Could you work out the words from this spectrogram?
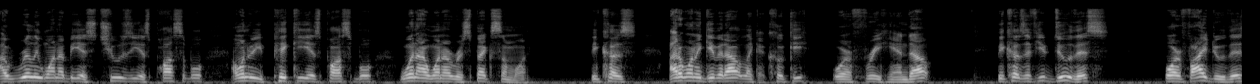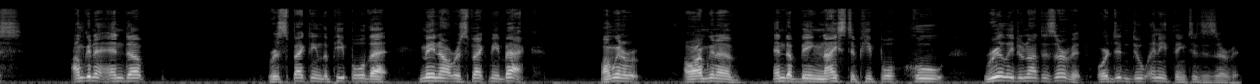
I really want to be as choosy as possible. I want to be picky as possible when I want to respect someone. Because I don't want to give it out like a cookie or a free handout. Because if you do this, or if I do this, I'm going to end up respecting the people that may not respect me back. Or I'm going to or I'm going to end up being nice to people who really do not deserve it or didn't do anything to deserve it.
